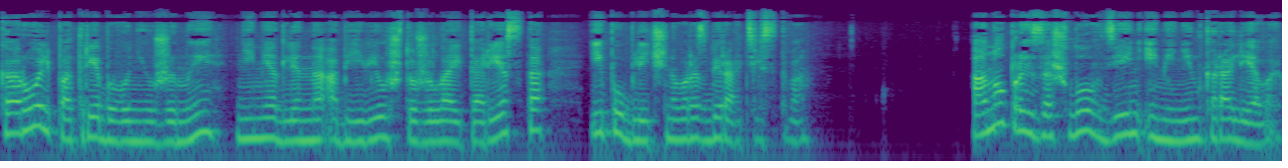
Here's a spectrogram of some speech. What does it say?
Король по требованию жены немедленно объявил, что желает ареста и публичного разбирательства. Оно произошло в день именин королевы.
